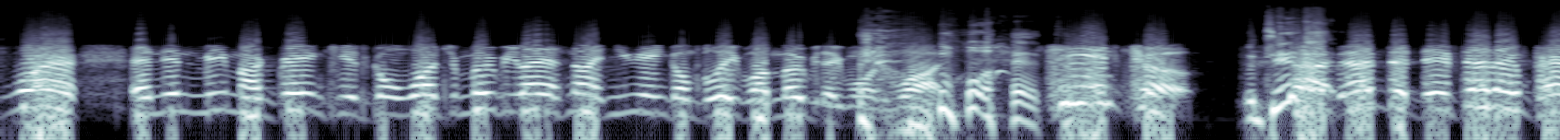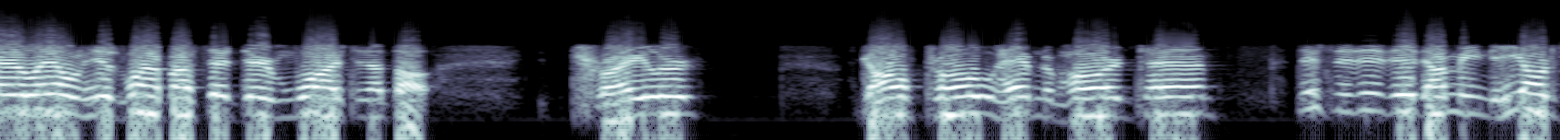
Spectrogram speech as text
swear. And then me and my grandkids gonna watch a movie last night, and you ain't gonna believe what movie they wanted to watch. What? Tin Cup. Tin- That- that- that- if that ain't parallel and his wife, I sat there and watched, and I thought, trailer, golf pro, having a hard time. This is it. it- I mean, he ought to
